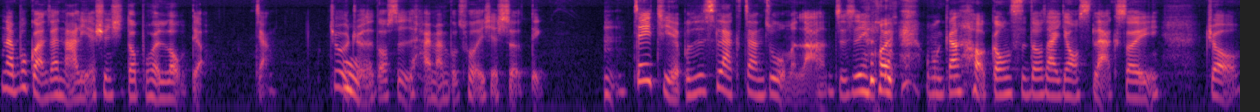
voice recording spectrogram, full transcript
那不管在哪里的讯息都不会漏掉。就我觉得都是还蛮不错的一些设定。嗯，嗯，这一集也不是 Slack 赞助我们啦，只是因为 我们刚好公司都在用 Slack，所以就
